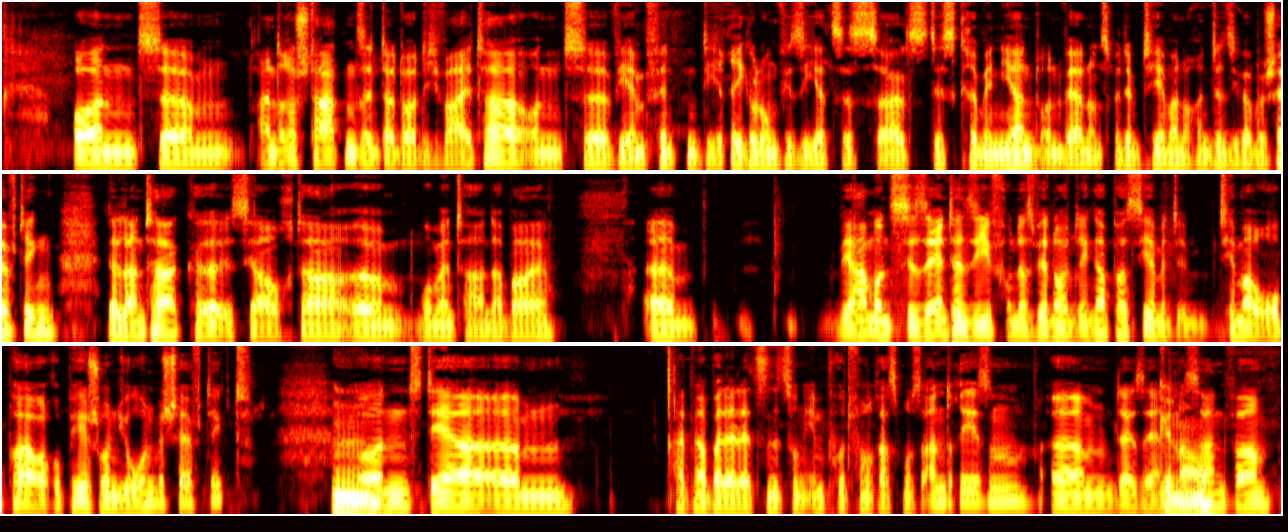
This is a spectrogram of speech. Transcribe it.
und ähm, andere Staaten sind da deutlich weiter und äh, wir empfinden die Regelung, wie sie jetzt ist, als diskriminierend und werden uns mit dem Thema noch intensiver beschäftigen. Der Landtag äh, ist ja auch da ähm, momentan dabei. Ähm, wir haben uns sehr intensiv, und das wird noch länger passieren, mit dem Thema Europa, Europäische Union beschäftigt. Mhm. Und der ähm, hatten wir auch bei der letzten Sitzung Input von Rasmus Andresen, ähm, der sehr genau. interessant war.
